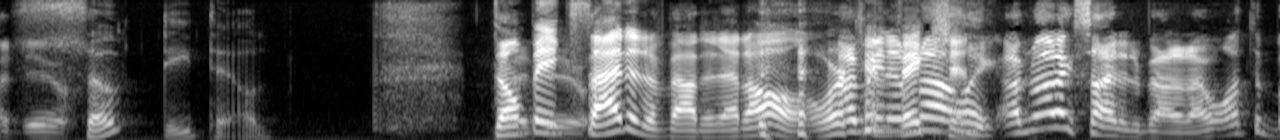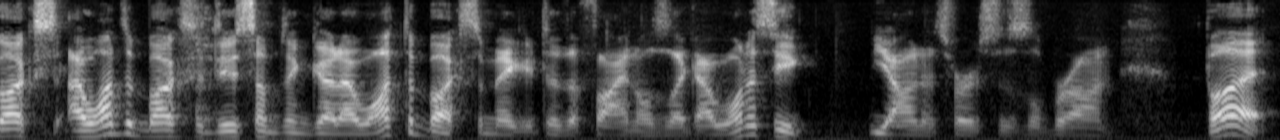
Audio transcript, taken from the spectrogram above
I do. So detailed. Don't I be do. excited about it at all, or I mean, conviction. I'm not like I'm not excited about it. I want the Bucks. I want the Bucks to do something good. I want the Bucks to make it to the finals. Like I want to see Giannis versus LeBron, but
